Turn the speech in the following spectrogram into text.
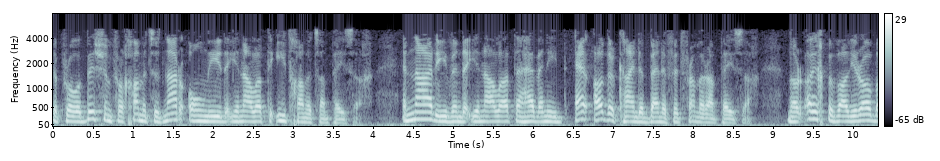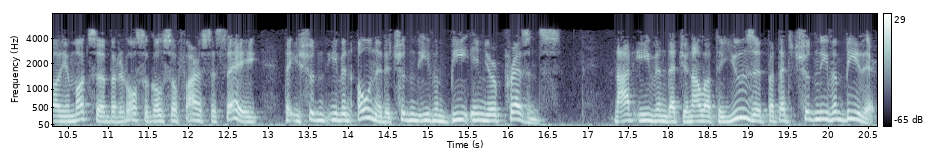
the prohibition for chametz is not only that you're not allowed to eat chametz on Pesach, and not even that you're not allowed to have any other kind of benefit from it on Pesach. Nor oich but it also goes so far as to say that you shouldn't even own it. It shouldn't even be in your presence. Not even that you're not allowed to use it, but that it shouldn't even be there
